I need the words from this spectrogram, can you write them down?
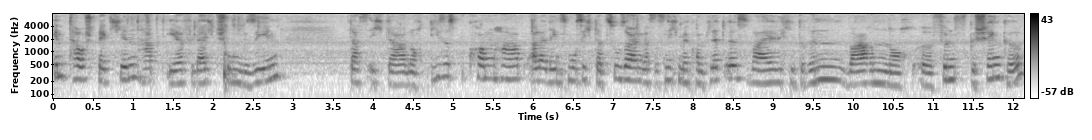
Im Tauschpäckchen habt ihr vielleicht schon gesehen, dass ich da noch dieses bekommen habe. Allerdings muss ich dazu sagen, dass es nicht mehr komplett ist, weil hier drin waren noch äh, fünf Geschenke.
